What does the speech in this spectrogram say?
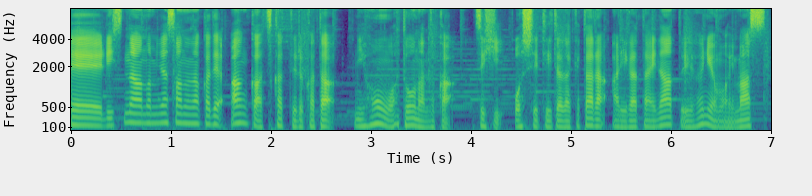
えーリスナーの皆さんの中でアンカー使ってる方、日本はどうなのか、ぜひ教えていただけたらありがたいなというふうに思います。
